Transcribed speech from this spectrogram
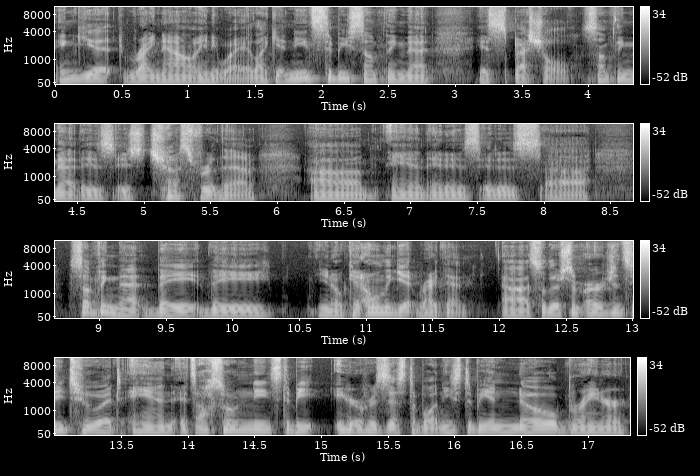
and get right now anyway. Like it needs to be something that is special, something that is is just for them, um, and it is it is uh, something that they they you know can only get right then. Uh, so there's some urgency to it, and it also needs to be irresistible. It needs to be a no brainer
